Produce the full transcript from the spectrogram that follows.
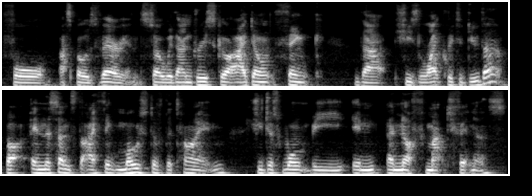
for, I suppose, variance. So with Andreescu, I don't think that she's likely to do that, but in the sense that I think most of the time she just won't be in enough match fitness.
